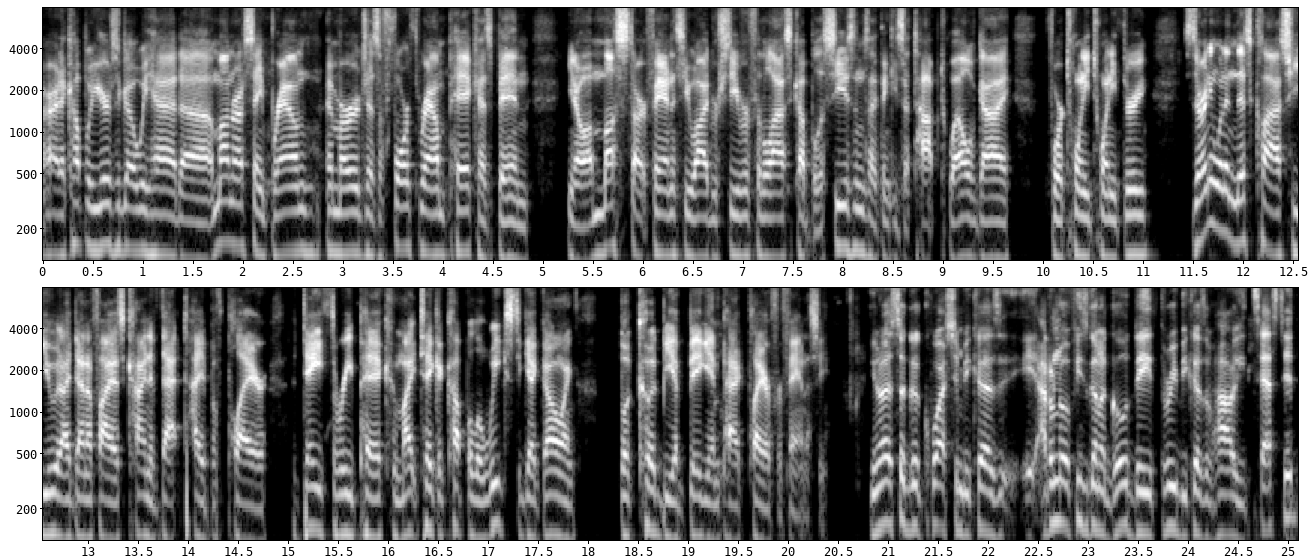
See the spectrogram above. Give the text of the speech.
All right, a couple years ago, we had uh, Amon-Ra St. Brown emerge as a fourth round pick, has been, you know, a must start fantasy wide receiver for the last couple of seasons. I think he's a top 12 guy for 2023. Is there anyone in this class who you would identify as kind of that type of player, a day three pick who might take a couple of weeks to get going, but could be a big impact player for fantasy? You know, that's a good question because I don't know if he's going to go day three because of how he tested,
